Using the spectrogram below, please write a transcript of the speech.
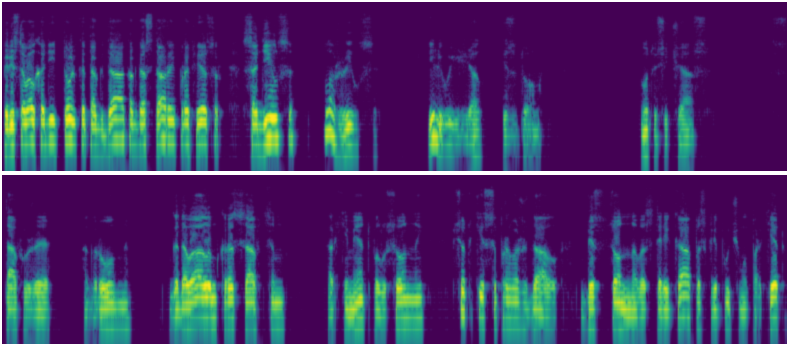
Переставал ходить только тогда, когда старый профессор садился, ложился или уезжал из дома. Вот и сейчас, став уже огромным, годовалым красавцем, Архимед полусонный все-таки сопровождал бессонного старика по скрипучему паркету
